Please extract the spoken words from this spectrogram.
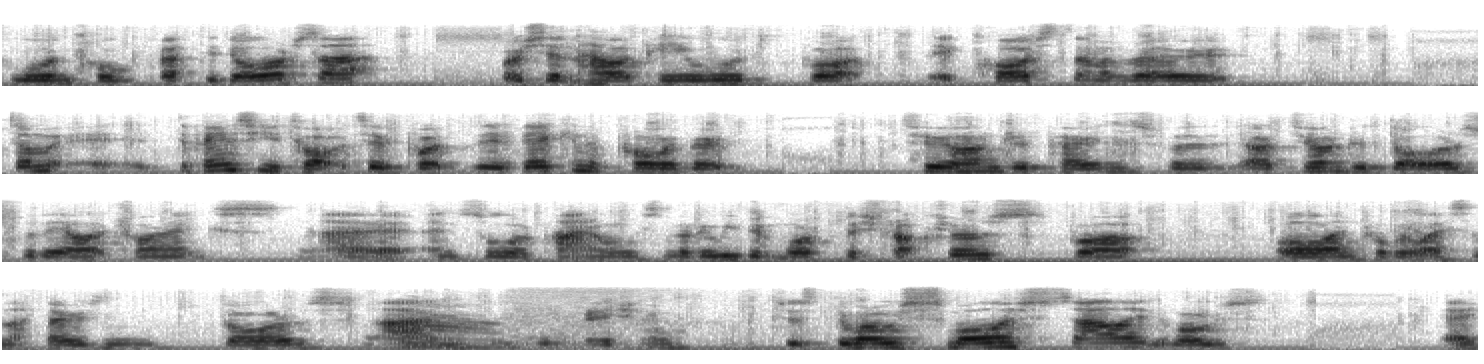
flown called $50 Sat, which didn't have a payload, but it cost them about some. It depends who you talk to, but they reckon probably about two hundred pounds for or two hundred dollars for the electronics uh, and solar panels, maybe a wee bit more for the structures, but all in probably less than a thousand dollars and operational. Just the world's smallest satellite, the world's uh,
